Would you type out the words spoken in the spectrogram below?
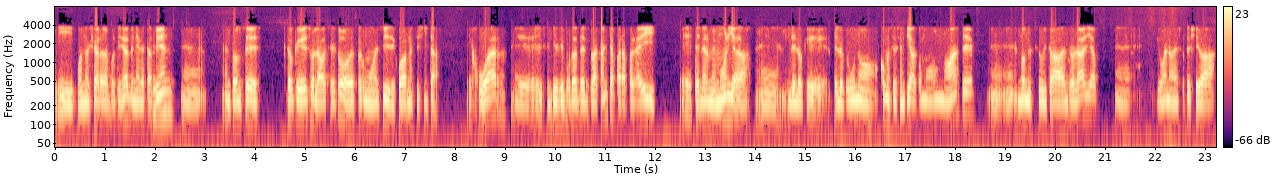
y cuando llegara la oportunidad tenía que estar bien. entonces creo que eso es la base de todo. Después, como decís, el jugador necesita jugar, el sentirse importante en la cancha para por ahí tener memoria de lo que de lo que uno cómo se sentía como uno antes dónde se ubicaba dentro del área y bueno eso te lleva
